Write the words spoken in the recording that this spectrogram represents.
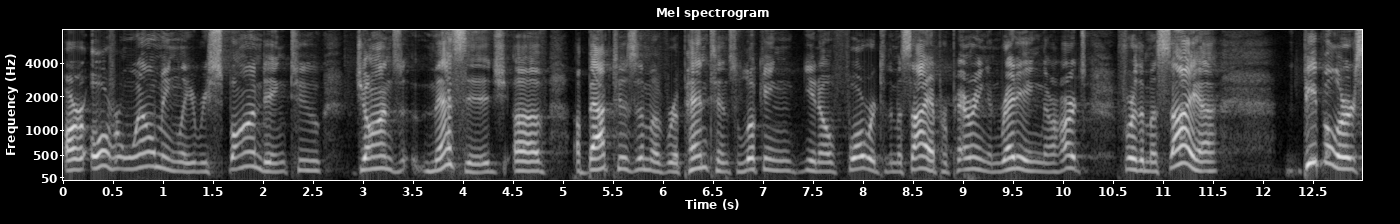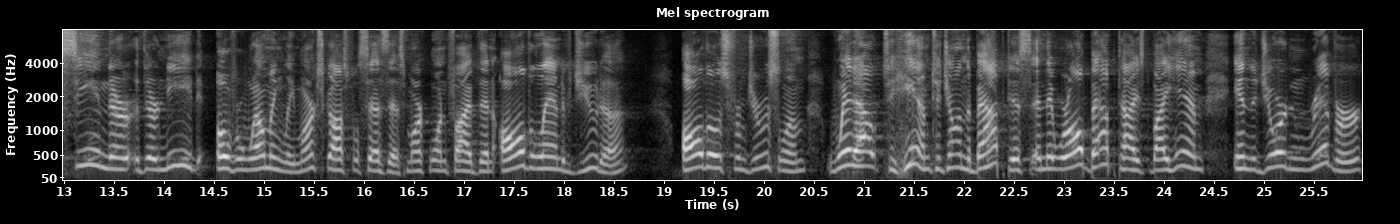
are overwhelmingly responding to John's message of a baptism of repentance, looking, you know, forward to the Messiah, preparing and readying their hearts for the Messiah. People are seeing their, their need overwhelmingly. Mark's gospel says this, Mark 1 5, then all the land of Judah all those from Jerusalem, went out to him, to John the Baptist, and they were all baptized by him in the Jordan River,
